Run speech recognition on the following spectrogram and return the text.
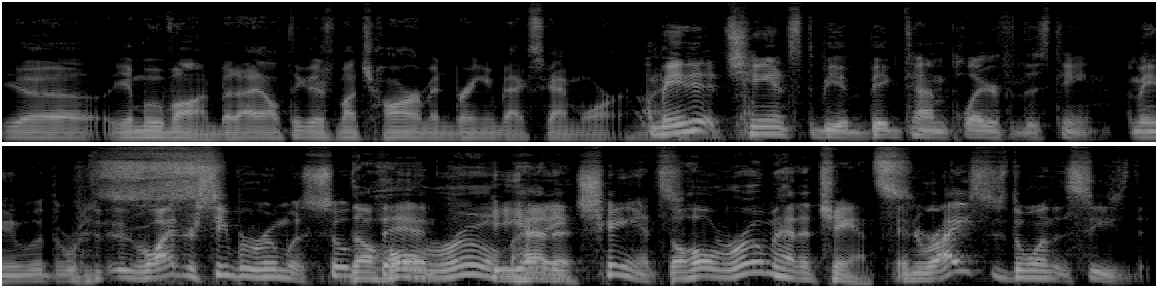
you you move on. But I don't think there's much harm in bringing back Sky Moore. I mean, he had a chance to be a big time player for this team. I mean, with the, wide receiver room was so the thin, whole room he had, a, chance. The whole room had a chance. and Rice is the one that seized it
